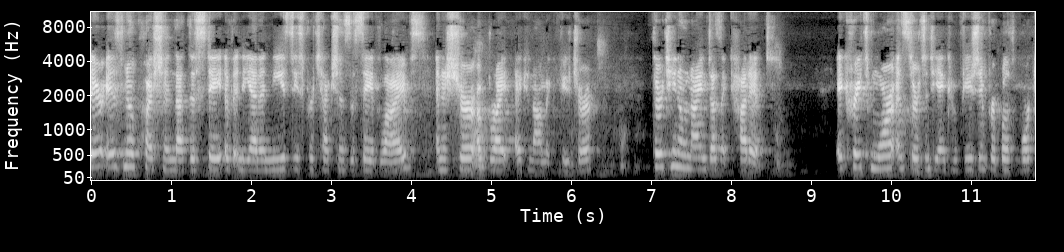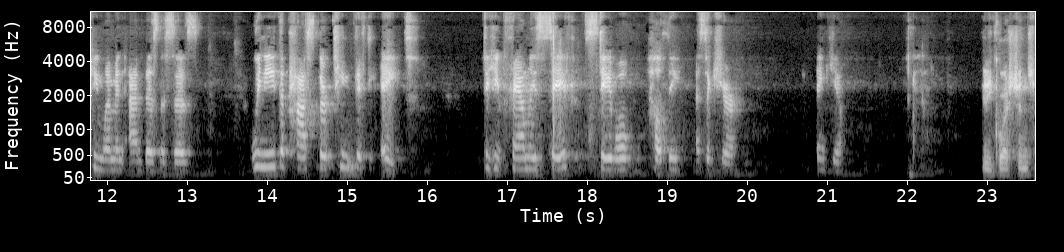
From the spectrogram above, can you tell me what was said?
There is no question that the state of Indiana needs these protections to save lives and ensure a bright economic future. 1309 doesn't cut it. It creates more uncertainty and confusion for both working women and businesses. We need to pass 1358 to keep families safe, stable, healthy, and secure. Thank you. Any questions?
